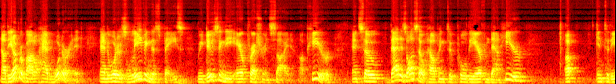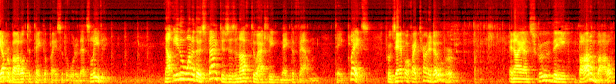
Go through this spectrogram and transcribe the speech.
Now, the upper bottle had water in it, and the water is leaving the space, reducing the air pressure inside up here, and so that is also helping to pull the air from down here up into the upper bottle to take the place of the water that's leaving. Now, either one of those factors is enough to actually make the fountain take place. For example, if I turn it over and I unscrew the bottom bottle,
